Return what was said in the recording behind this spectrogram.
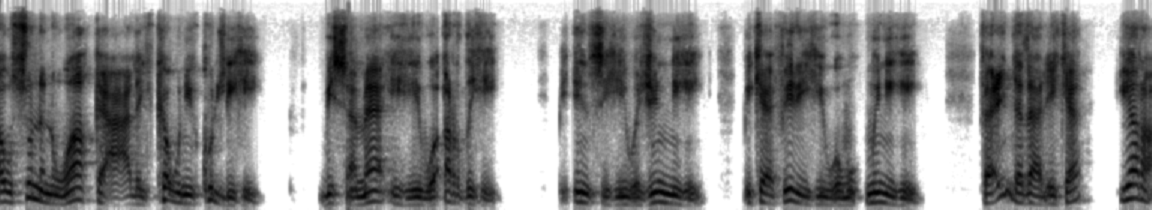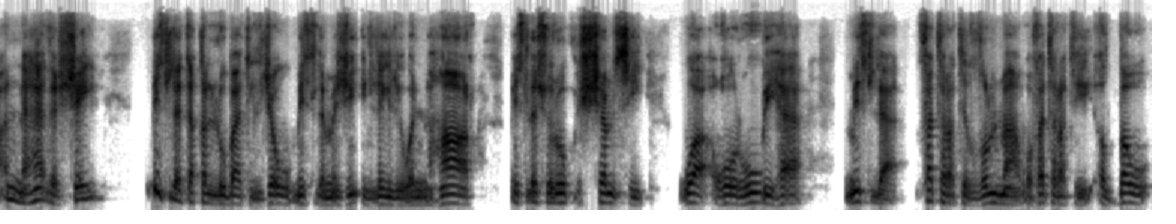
أو سنن واقعه على الكون كله بسمائه وأرضه بإنسه وجنه بكافره ومؤمنه. فعند ذلك يرى أن هذا الشيء مثل تقلبات الجو مثل مجيء الليل والنهار مثل شروق الشمس وغروبها مثل فترة الظلمة وفترة الضوء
